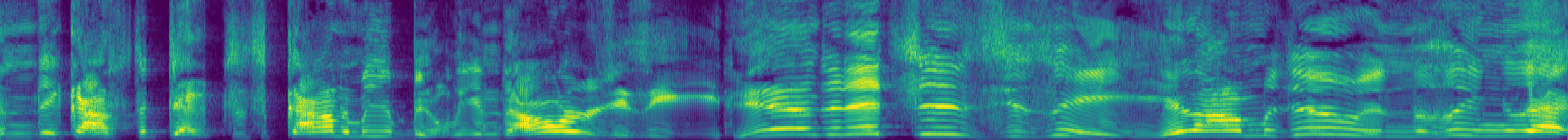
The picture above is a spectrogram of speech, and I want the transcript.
and they cost the Texas economy a billion dollars, you see. And it itches, you see, and I'm doing the thing that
